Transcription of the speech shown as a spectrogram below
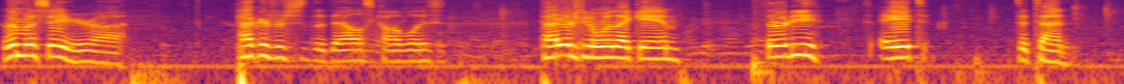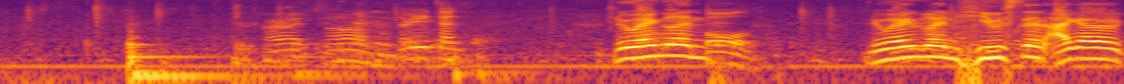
And I'm gonna say here, uh, Packers versus the Dallas Cowboys. Packers gonna win that game, thirty-eight to ten. All right. Um, Thirty to ten. New England. Bold. New England, Houston. I gotta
